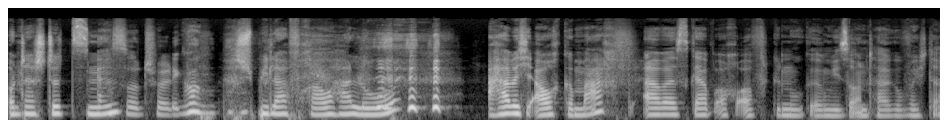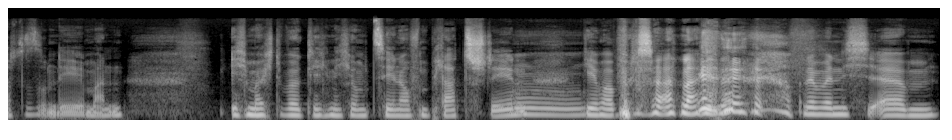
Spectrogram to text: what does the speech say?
unterstützen, Achso, Entschuldigung. Spielerfrau, hallo, habe ich auch gemacht, aber es gab auch oft genug irgendwie Sonntage, wo ich dachte so, nee, Mann, ich möchte wirklich nicht um 10 auf dem Platz stehen. Mm. Geh mal bitte alleine. und dann bin ich, ähm,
